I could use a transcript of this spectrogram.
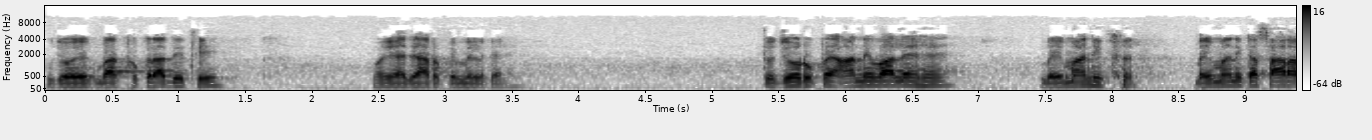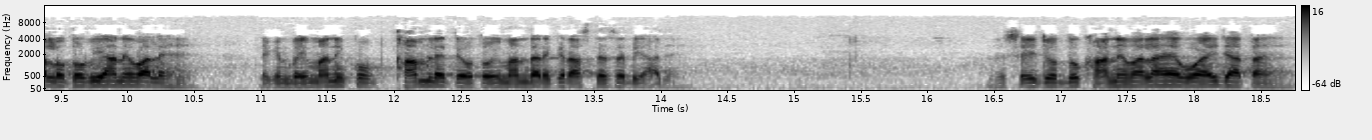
जो एक बार ठुकरा दी थी, वही हज़ार रुपये मिल गए। तो जो रुपए आने वाले हैं, बेईमानी बेईमानी का सारा लो तो भी आने वाले हैं, लेकिन बेईमानी को थाम लेते हो तो ईमानदारी के रास्ते से भी आ जाए। ऐसे ही जो दुख आने वाला है, वो आ ही जाता है।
